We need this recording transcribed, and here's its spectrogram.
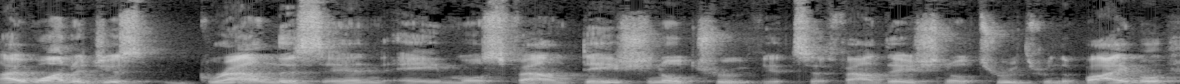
I want to just ground this in a most foundational truth. It's a foundational truth from the Bible,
